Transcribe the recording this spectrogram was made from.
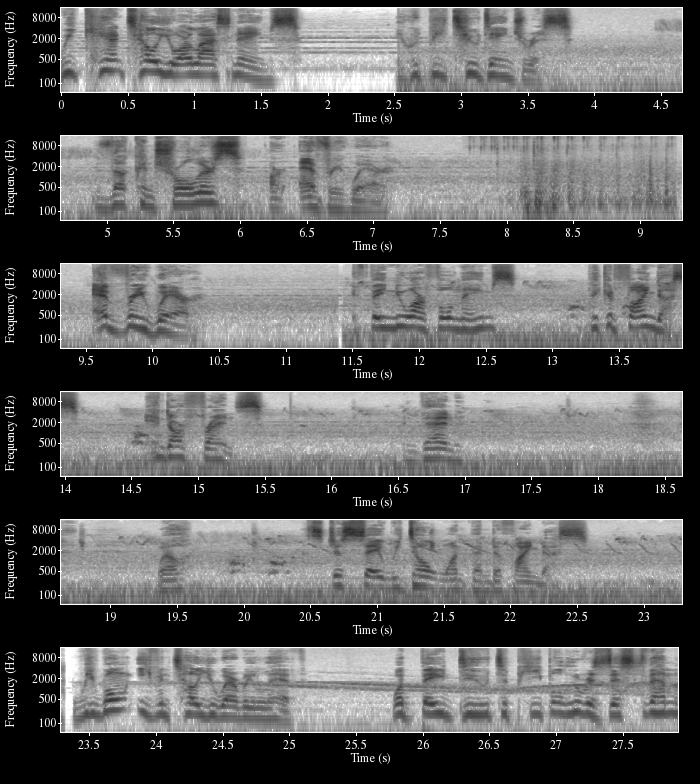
We can't tell you our last names. It would be too dangerous. The controllers are everywhere. Everywhere! If they knew our full names, they could find us and our friends. And then. Well, let's just say we don't want them to find us. We won't even tell you where we live. What they do to people who resist them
